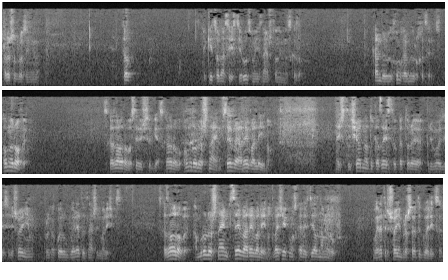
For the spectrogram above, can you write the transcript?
Хороший вопрос, я не знаю. То, какие-то у нас есть тирус, мы не знаем, что он именно сказал. Канбер Вилхун, Канбер Хацерец. Омы Ровы. Сказал Рова, следующий судья. Сказал Рова, Омру Лешнаем, Цеве Аре Валейну. Значит, еще одно доказательство, которое приводит здесь решением, про какой рук говорят, это наши говори сейчас. Сказал Рове, Амру Лешнаем, Цеве Аре Валейну. Два человека ему сказали, сделал нам Ируф. Говорят решением, про что это говорится.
